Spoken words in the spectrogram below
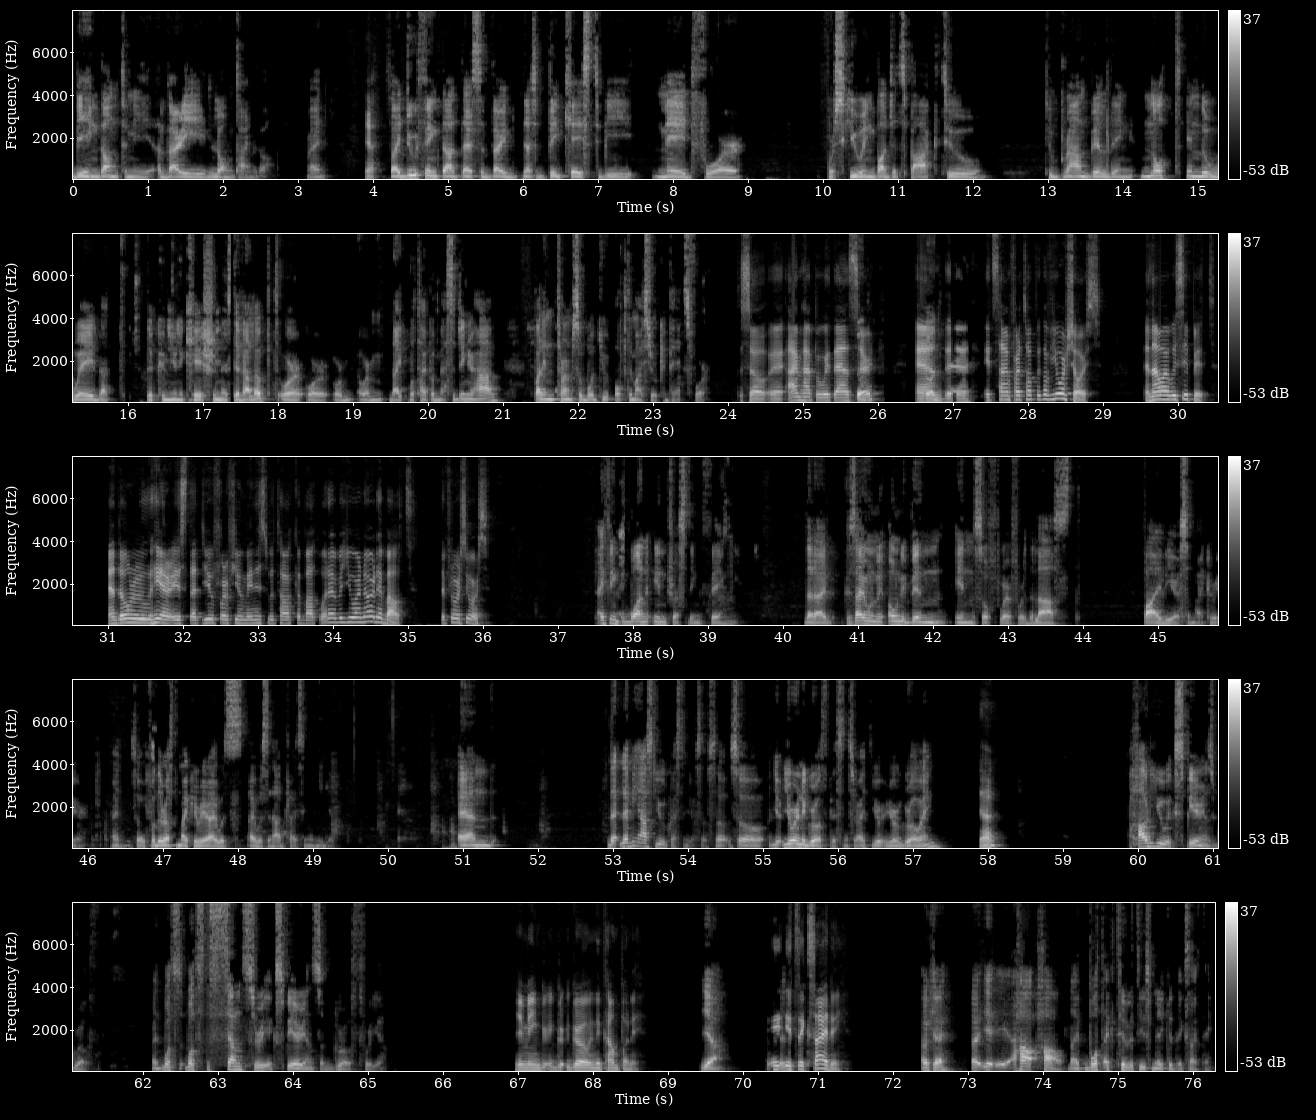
being done to me a very long time ago, right? Yeah. So I do think that there's a very there's a big case to be made for for skewing budgets back to to brand building, not in the way that the communication is developed or, or, or, or like what type of messaging you have, but in terms of what you optimize your campaigns for. So uh, I'm happy with the answer. Good. And uh, it's time for a topic of your choice. And now I will sip it. And the only rule here is that you, for a few minutes, will talk about whatever you are nerdy about. The floor is yours. I think one interesting thing that I because I only only been in software for the last five years of my career. Right. So for the rest of my career, I was I was in advertising and media. And let, let me ask you a question, Josef. So so you're in a growth business, right? You're you're growing. Yeah. How do you experience growth? Right? What's what's the sensory experience of growth for you? You mean grow in the company? Yeah it's exciting. Okay. Uh, how how like what activities make it exciting?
